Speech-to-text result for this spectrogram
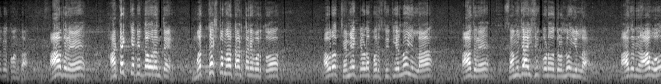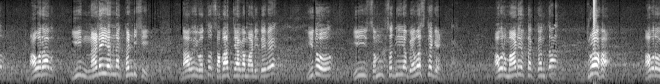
ಮಾಡಬೇಕು ಅಂತ. ಆದರೆ ಹಠಕ್ಕೆ ಬಿದ್ದವರಂತೆ ಮತ್ತಷ್ಟು ಮಾತಾಡ್ತಾರೆ ಹೊರತು ಅವರು ಕ್ಷಮೆ ಕೇಳೋ ಪರಿಸ್ಥಿತಿಯಲ್ಲೂ ಇಲ್ಲ, ಆದರೆ ಸಮಜಾಯಿಸಿ ಕೊಡೋದ್ರಲ್ಲೂ ಇಲ್ಲ. ಆದರೆ ನಾವು ಅವರ ಈ ನಡೆಯನ್ನು ಖಂಡಿಸಿ ನಾವು ಇವತ್ತು ಸಭಾತ್ಯಾಗ ಮಾಡಿದ್ದೇವೆ. ಇದು ಈ ಸಂಸದೀಯ ವ್ಯವಸ್ಥೆಗೆ ಅವರು ಮಾಡಿರ್ತಕ್ಕಂಥ ದ್ರೋಹ. ಅವರು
